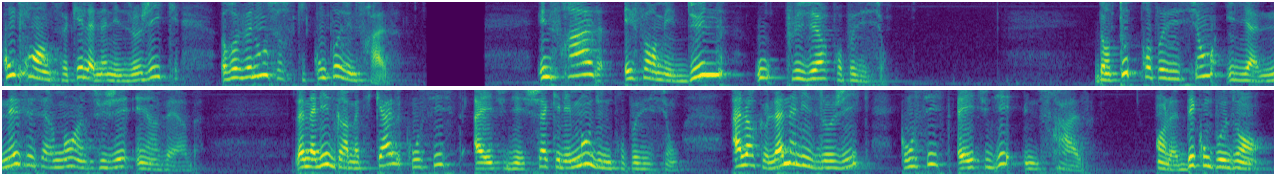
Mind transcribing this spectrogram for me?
comprendre ce qu'est l'analyse logique, revenons sur ce qui compose une phrase. Une phrase est formée d'une ou plusieurs propositions. Dans toute proposition, il y a nécessairement un sujet et un verbe. L'analyse grammaticale consiste à étudier chaque élément d'une proposition, alors que l'analyse logique consiste à étudier une phrase, en la décomposant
